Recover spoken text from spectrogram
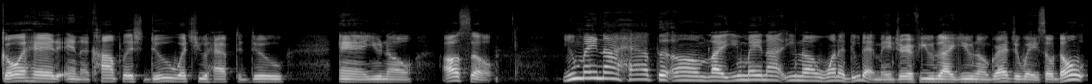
go ahead and accomplish, do what you have to do, and you know, also you may not have the um like you may not you know want to do that major if you like you know graduate. So don't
